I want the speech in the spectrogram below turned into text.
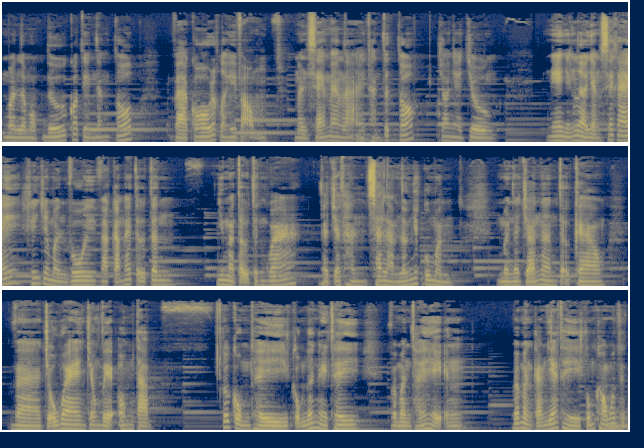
mình là một đứa có tiềm năng tốt và cô rất là hy vọng mình sẽ mang lại thành tích tốt cho nhà trường. Nghe những lời nhận xét ấy khiến cho mình vui và cảm thấy tự tin. Nhưng mà tự tin quá đã trở thành sai lầm lớn nhất của mình. Mình đã trở nên tự cao và chủ quan trong việc ôn tập. Cuối cùng thì cũng đến ngày thi và mình thể hiện. Với mình cảm giác thì cũng không có được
